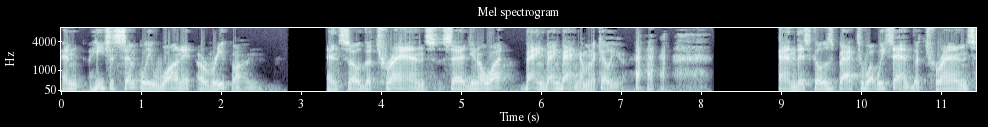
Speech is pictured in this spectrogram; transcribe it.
and he just simply wanted a refund. And so the trans said, you know what? Bang, bang, bang, I'm going to kill you. And this goes back to what we said the trans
